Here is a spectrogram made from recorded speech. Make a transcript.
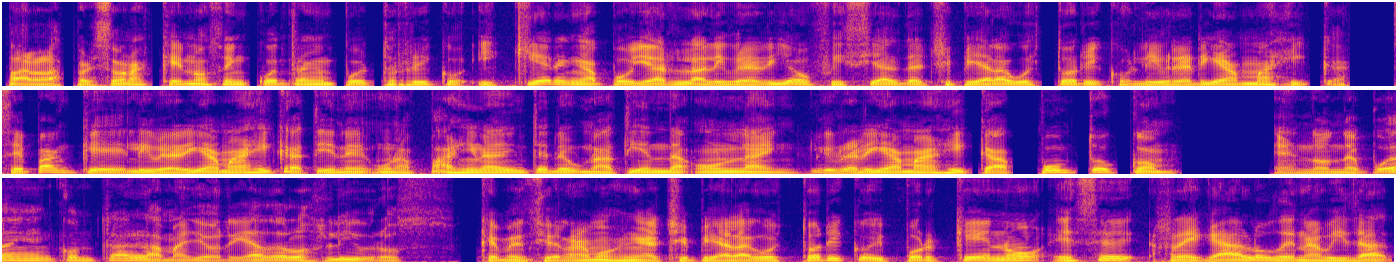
para las personas que no se encuentran en Puerto Rico y quieren apoyar la librería oficial del archipiélago histórico, Librería Mágica, Sepan que Librería Mágica tiene una página de internet, una tienda online, libreriamágica.com, en donde pueden encontrar la mayoría de los libros que mencionamos en Archipiélago Histórico y por qué no ese regalo de Navidad.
